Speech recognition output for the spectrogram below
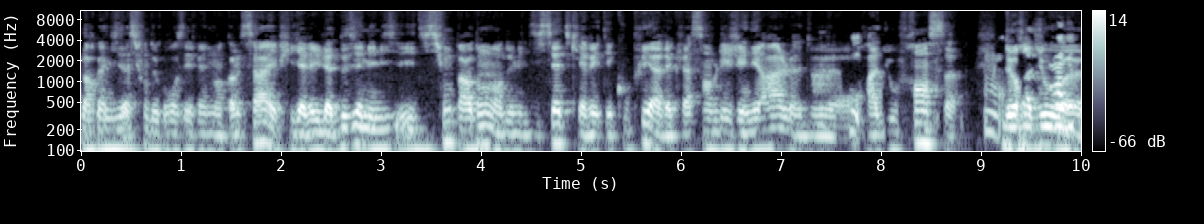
l'organisation de gros événements comme ça. Et puis, il y avait eu la deuxième édition, pardon, en 2017, qui avait été couplée avec l'Assemblée générale de Radio France de radio, euh,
